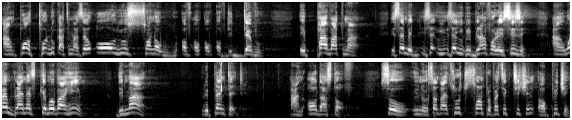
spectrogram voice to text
And Paul told, at him and said, Oh, you son of, of, of, of the devil, a pervert man. He said, he said, he said, You'll be blind for a season. And when blindness came over him, the man repented and all that stuff. So, you know, sometimes through some prophetic teaching or preaching,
